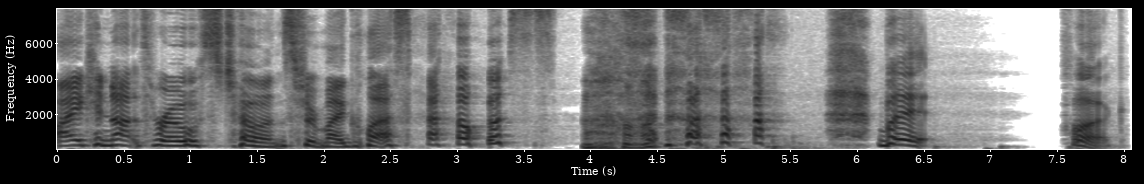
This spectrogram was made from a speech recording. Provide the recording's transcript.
I cannot throw stones from my glass house. Uh-huh. but fuck.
